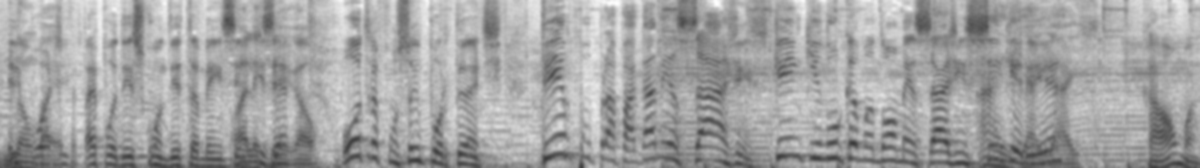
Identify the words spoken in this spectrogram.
Ele Não pode, vai. vai poder esconder também se Olha ele que quiser. legal. Outra função importante: tempo para pagar mensagens. Quem que nunca mandou uma mensagem sem Ai, querer? ai, Calma.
